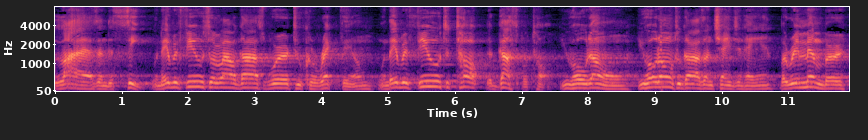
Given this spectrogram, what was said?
lies and deceit, when they refuse to allow God's word to correct them, when they refuse to talk the gospel talk, you hold on. You hold on to God's unchanging hand. But remember,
